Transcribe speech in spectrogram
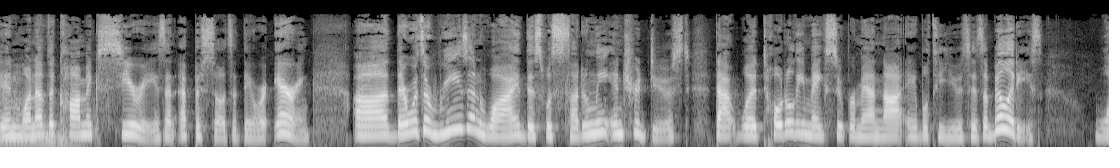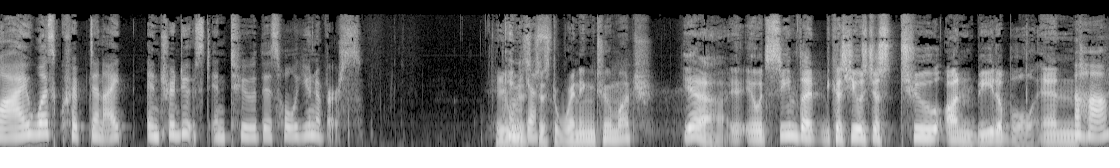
in one of the comic series and episodes that they were airing. Uh, there was a reason why this was suddenly introduced that would totally make Superman not able to use his abilities. Why was kryptonite introduced into this whole universe? He Can was guess? just winning too much. Yeah, it, it would seem that because he was just too unbeatable, and Uh-huh.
